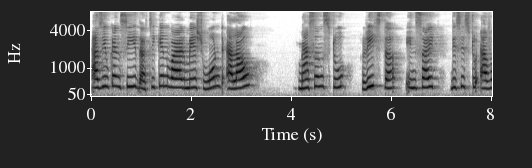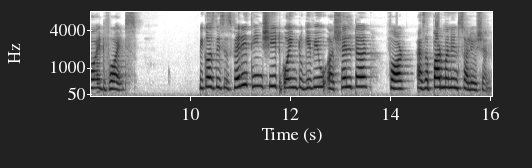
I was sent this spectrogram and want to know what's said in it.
As you can see the chicken wire mesh not allow masons to reach the inside this is to avoid voids because this is very thin sheet going to give you a shelter for as a permanent solution.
